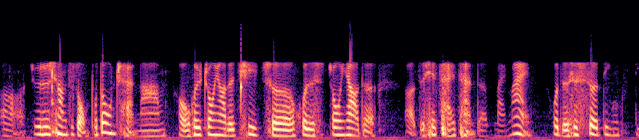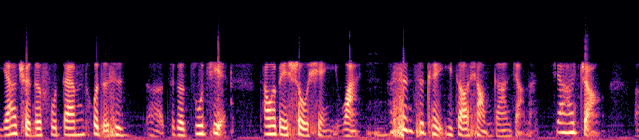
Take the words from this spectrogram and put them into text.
呃，就是像这种不动产啊，或会重要的汽车，或者是重要的呃这些财产的买卖，或者是设定抵押权的负担，或者是呃这个租借，它会被受限以外，他甚至可以依照像我们刚刚讲的，家长呃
